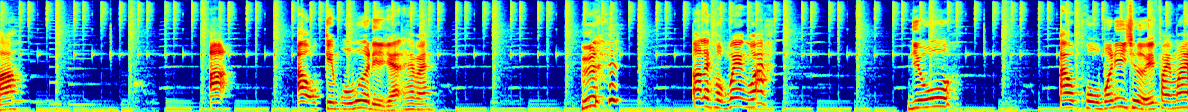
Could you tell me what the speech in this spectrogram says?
ฮะอะเอาเกมโอเวอร์ดีแกใช่ไหมเฮ้อะไรของแม่งวะเดี๋ยวเอาโผล่มานี่เฉยไฟไหม้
